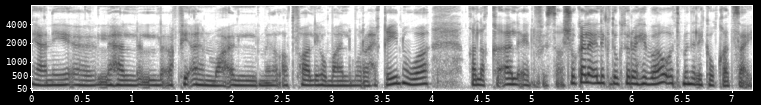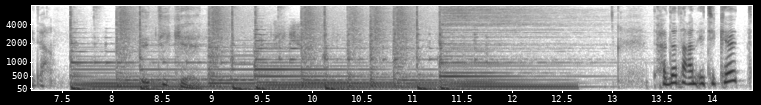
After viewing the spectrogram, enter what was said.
يعني آه، لها الفئة المع- من الأطفال اللي هم المراهقين وقلق الانفصال. شكرا لك دكتورة هبة وأتمنى لك أوقات سعيدة. اتكات تحدث عن إتيكيت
